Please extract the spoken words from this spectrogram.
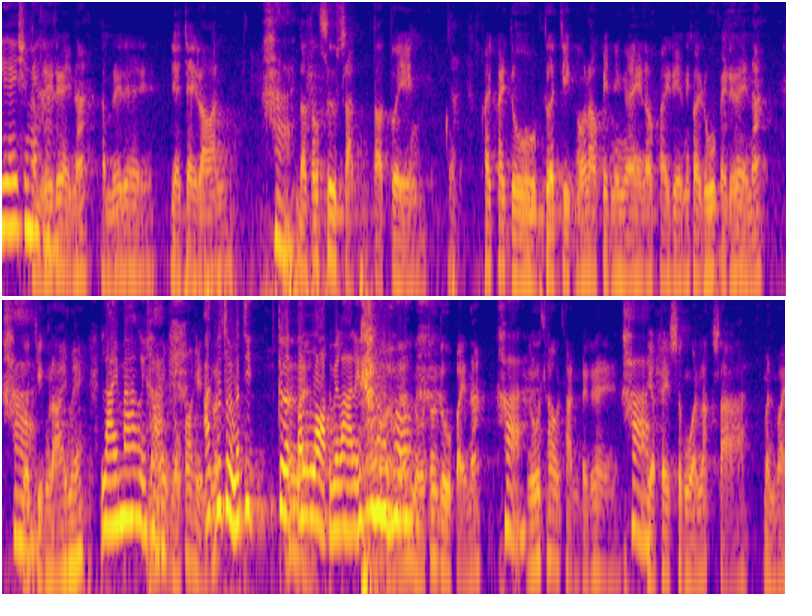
เรื่อยๆใช่ไหมทำคะเรื่อยๆนะทำเรื่อยๆ อย่าใจร้อนค่ะเราต้องซื่อสัตย์ต่อตัวเองนะค่อยๆดูตัวจริงของเราเป็นยังไง เราค่อยเรียนค่อยรู้ไปเรื่อยนะค่ะตัวจริงร้ายไหมร้ายมากเลยค่ะร้ายหลวงพ่อเห็นอด้กุวยศลจิตเกิดนั่นแหตละลอดเวลาเลยค่ะเออนะหนูต้องดูไปนะค่ะรู้เท่าทันไปเรื่อยค่ะอย่าไปสงวนรักษามันไว้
